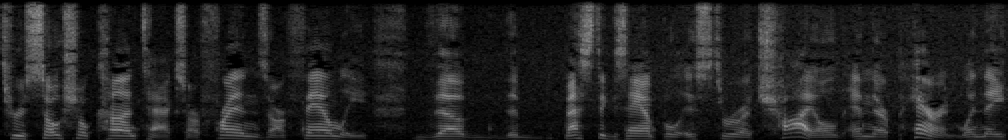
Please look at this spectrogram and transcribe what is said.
through social contacts our friends our family the the best example is through a child and their parent. When they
